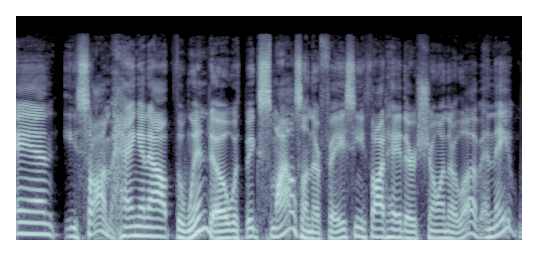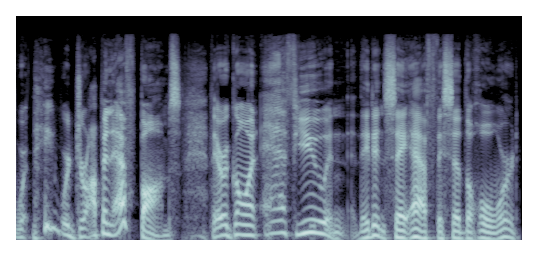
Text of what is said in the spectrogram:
And you saw them hanging out the window with big smiles on their face, and you thought, "Hey, they're showing their love." And they were they were dropping f bombs. They were going "f you," and they didn't say "f." They said the whole word.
